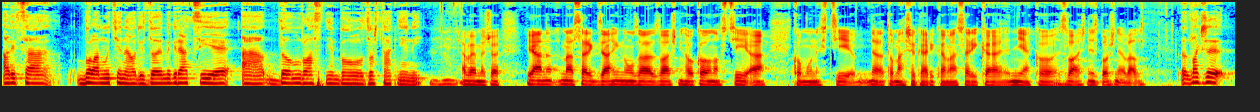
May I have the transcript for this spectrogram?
Alica bola nutená odísť do emigrácie a dom vlastne bol zoštátnený. A vieme, že Jan Masaryk zahynul za zvláštnych okolností a komunisti e, Tomáša Garika Masaryka nejako zvláštne zbožňovali. Takže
